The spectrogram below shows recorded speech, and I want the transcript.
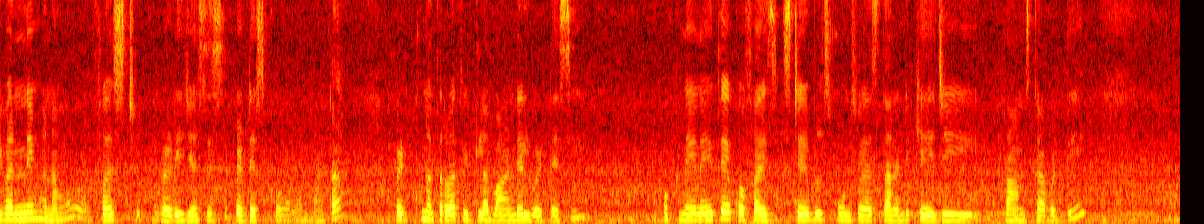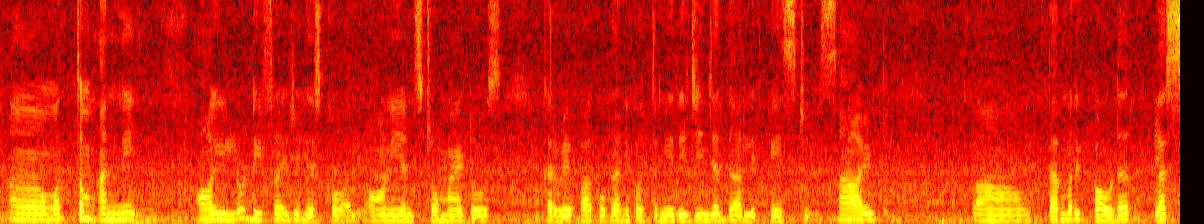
ఇవన్నీ మనము ఫస్ట్ రెడీ చేసేసి పెట్టేసుకోవాలన్నమాట. పెట్టుకున్న తర్వాత ఇట్లా బాండీలు పెట్టేసి ఒక నేనైతే ఒక ఫైవ్ సిక్స్ టేబుల్ స్పూన్స్ వేస్తానండి కేజీ ప్రాన్స్ కాబట్టి. మొత్తం అన్ని ఆయిల్లో డీప్ ఫ్రై చేసేసుకోవాలి. ఆనియన్స్ టొమాటోస్ కరివేపాకు కానీ కొత్తిమీర ginger garlic paste salt turmeric powder plus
